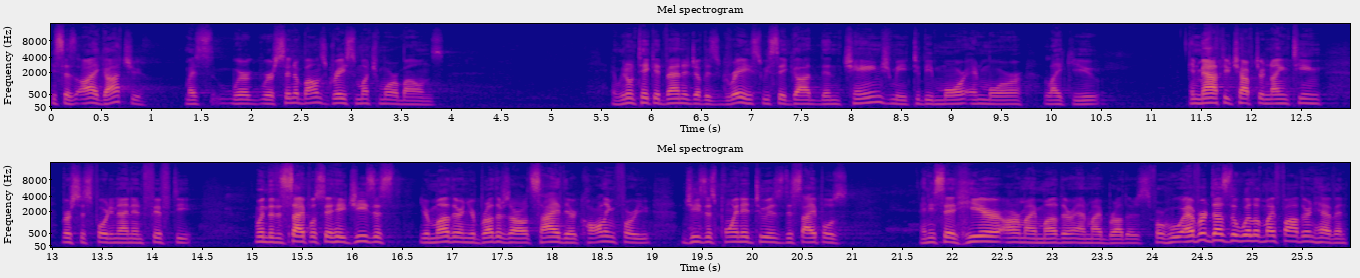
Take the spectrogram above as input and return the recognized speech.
he says, I got you. My, where, where sin abounds, grace much more abounds. And we don't take advantage of his grace. We say, God, then change me to be more and more like you. In Matthew chapter 19, verses 49 and 50. When the disciples said, Hey, Jesus, your mother and your brothers are outside, they're calling for you. Jesus pointed to his disciples and he said, Here are my mother and my brothers. For whoever does the will of my Father in heaven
